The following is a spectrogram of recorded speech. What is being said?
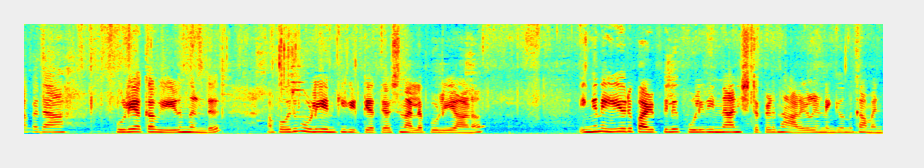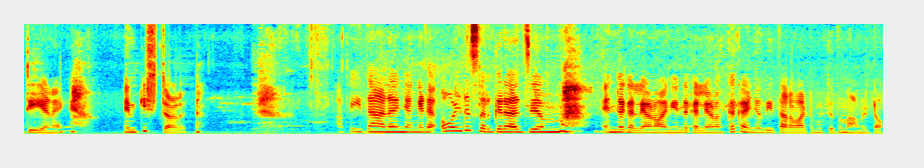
അപ്പം ഇതാ പുളിയൊക്കെ വീഴുന്നുണ്ട്. അപ്പോൾ ഒരു പുളി എനിക്ക് കിട്ടി. അത്യാവശ്യം നല്ല പുളിയാണ്. ഇങ്ങനെ ഈ ഒരു പഴുപ്പിൽ പുളി തിന്നാൻ ഇഷ്ടപ്പെടുന്ന ആളുകളുണ്ടെങ്കിൽ ഒന്ന് കമന്റ് ചെയ്യണേ. എനിക്കിഷ്ടമാണ് അപ്പോൾ ഇതാണ് ഞങ്ങളുടെ ഓൾഡ് സ്വർഗരാജ്യം. എന്റെ കല്യാണം അനിയന്റെ കല്യാണം ഒക്കെ കഴിഞ്ഞത് ഈ തറവാട്ട് മുറ്റത്തു നിന്നാണ് കേട്ടോ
